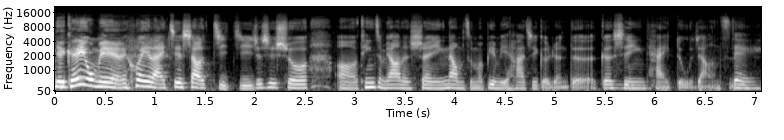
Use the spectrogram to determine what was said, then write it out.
也可以，我们也会来介绍几集，就是说，呃，听怎么样的声音，那我们怎么辨别他这个人的个性态度，这样子。对，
